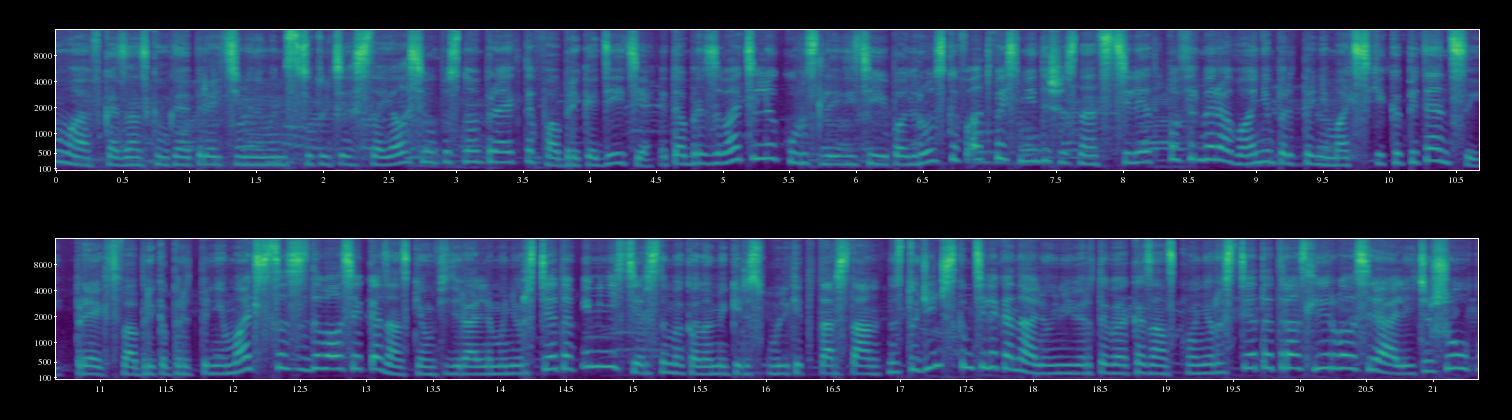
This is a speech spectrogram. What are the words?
мая в Казанском кооперативном институте состоялся выпускной проекта «Фабрика дети». Это образовательный курс для детей и подростков от 8 до 16 лет по формированию предпринимательских компетенций. Проект «Фабрика предпринимательства» создавался Казанским федеральным университетом и Министерством экономики Республики Татарстан. На студенческом телеканале «Универ ТВ» Казанского университета транслировалось реалити-шоу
